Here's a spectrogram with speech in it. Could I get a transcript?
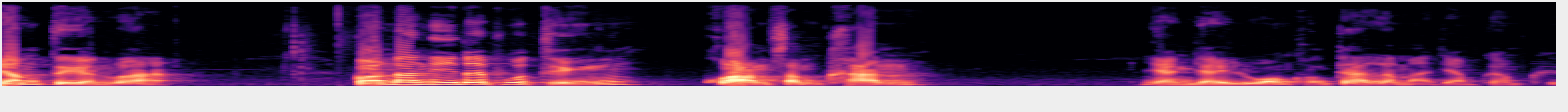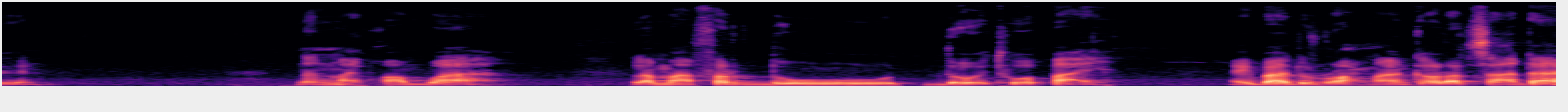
ย้ำเตือนว่า ก่อนหน้านี้ได้พูดถึงความสำคัญอย่างใหญ่หลวงของการละหมาดยามค่ำคืน นั่นหมายความว่าละหมาดฟัรดูโดยทั่วไป อบาดุลรอห์มานเขารักษาได้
